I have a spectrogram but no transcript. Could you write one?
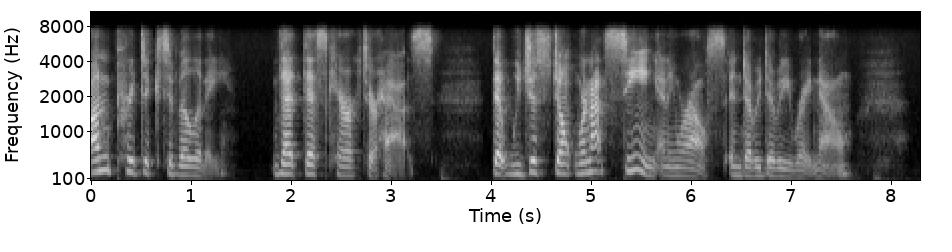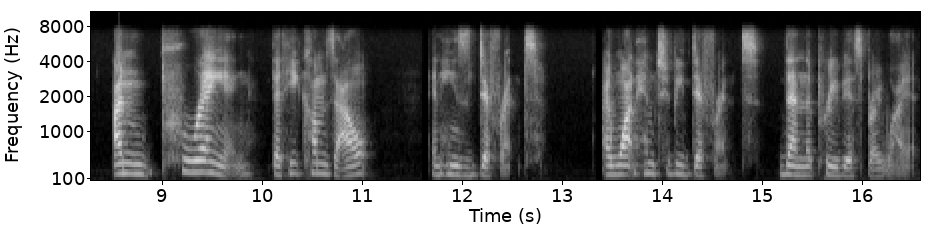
unpredictability that this character has, that we just don't, we're not seeing anywhere else in WWE right now. I'm praying that he comes out and he's different. I want him to be different. than the previous Bray Wyatt.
